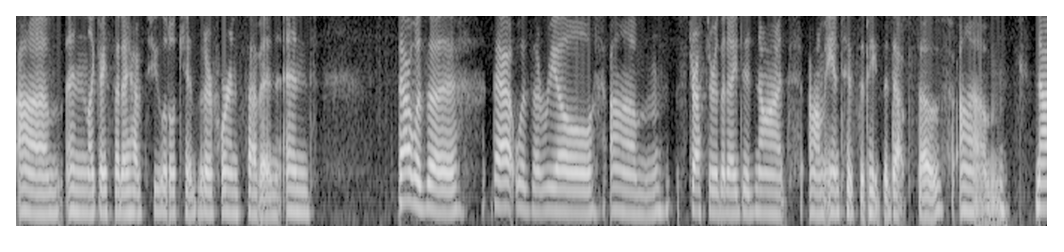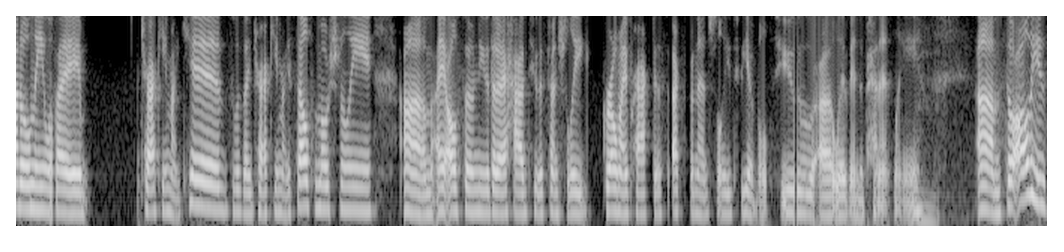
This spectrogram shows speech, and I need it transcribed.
Um, and like I said, I have two little kids that are four and seven. And that was a that was a real um, stressor that I did not um, anticipate the depths of. Um, not only was I tracking my kids, was I tracking myself emotionally. Um, I also knew that I had to essentially grow my practice exponentially to be able to uh, live independently. Mm. Um, so all these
